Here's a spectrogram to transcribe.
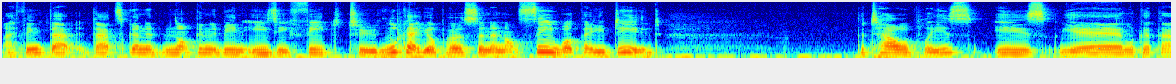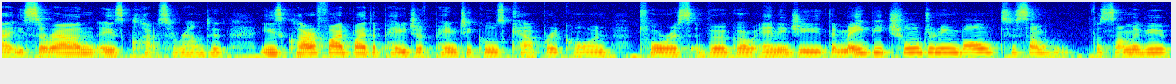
I think that that's going to not going to be an easy feat to look at your person and not see what they did. The tower, please, is yeah. Look at that. He's surround is surrounded. He's clarified by the page of Pentacles, Capricorn, Taurus, Virgo energy. There may be children involved to some for some of you.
